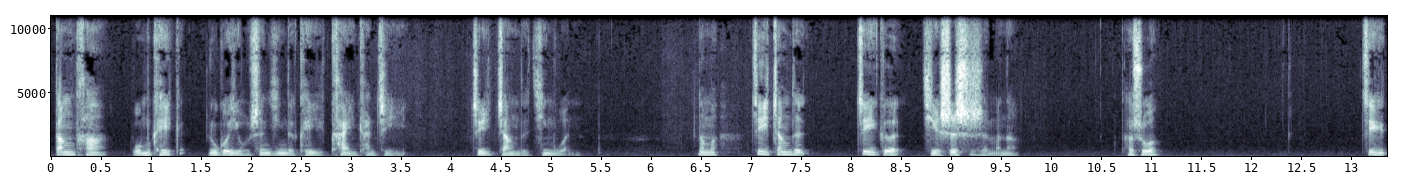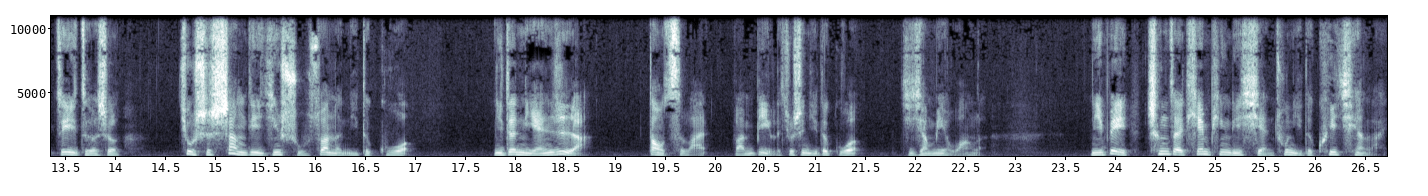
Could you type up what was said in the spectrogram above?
当他我们可以如果有圣经的，可以看一看这一这一章的经文。那么这一章的这个解释是什么呢？他说：“这这一则说，就是上帝已经数算了你的国，你的年日啊，到此完完毕了，就是你的国即将灭亡了。你被称在天平里，显出你的亏欠来。”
